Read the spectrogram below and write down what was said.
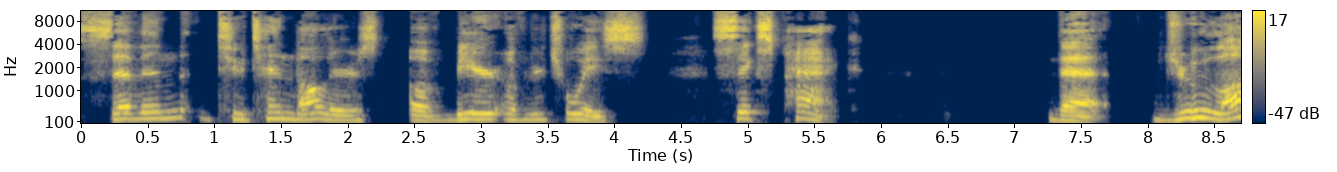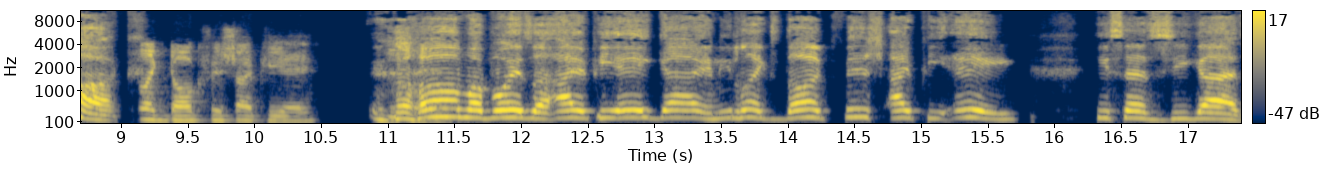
seven to ten dollars of beer of your choice, six pack. That Drew Lock like Dogfish IPA. Oh, my boy's an IPA guy and he likes Dogfish IPA. He says he got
